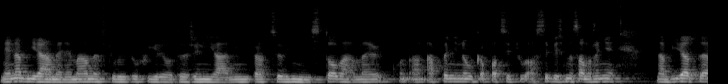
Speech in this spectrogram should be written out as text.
nenabíráme, nemáme v tuto tu chvíli otevřený žádný pracovní místo, máme jako naplněnou kapacitu. Asi bychom samozřejmě nabírat eh,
